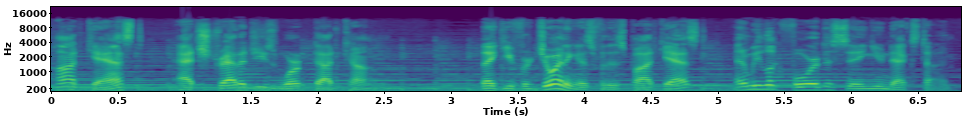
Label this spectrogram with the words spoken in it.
podcast at strategieswork.com. Thank you for joining us for this podcast, and we look forward to seeing you next time.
